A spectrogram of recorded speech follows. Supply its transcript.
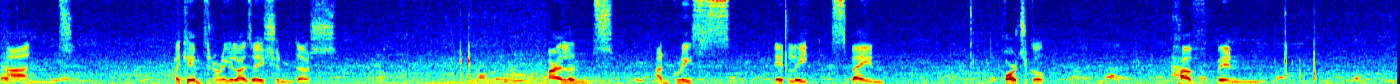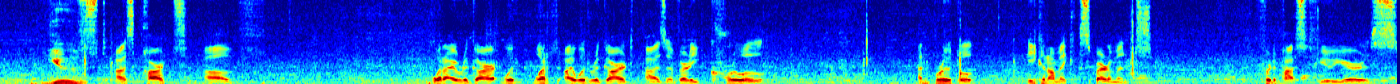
And I came to the realization that Ireland and Greece, Italy, Spain, Portugal have been used as part of what I regard would what I would regard as a very cruel and brutal economic experiment for the past few years.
